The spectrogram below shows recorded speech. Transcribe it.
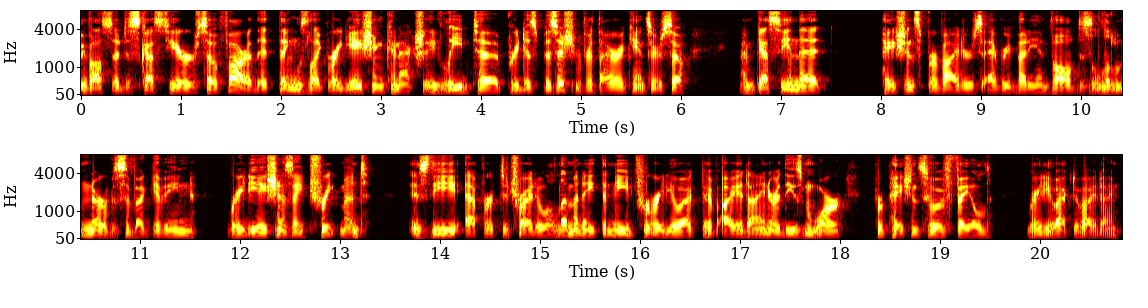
we've also discussed here so far that things like radiation can actually lead to predisposition for thyroid cancer. So I'm guessing that patients, providers, everybody involved is a little nervous about giving radiation as a treatment. Is the effort to try to eliminate the need for radioactive iodine, or are these more for patients who have failed radioactive iodine?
